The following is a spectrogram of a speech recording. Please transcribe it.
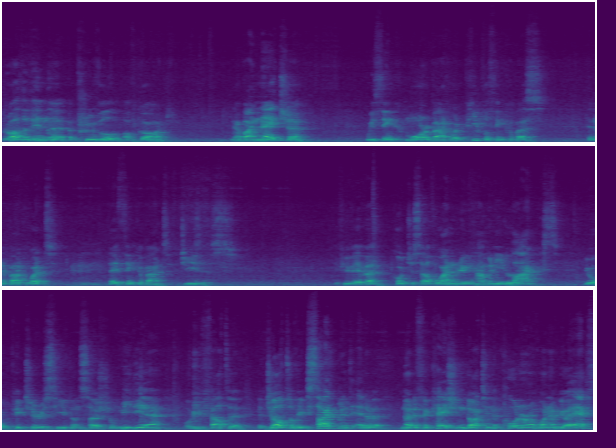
rather than the approval of God. Know, by nature, we think more about what people think of us than about what they think about Jesus. If you've ever caught yourself wondering how many likes your picture received on social media, or you felt a, a, jolt of excitement at a notification dot in the corner of one of your apps,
